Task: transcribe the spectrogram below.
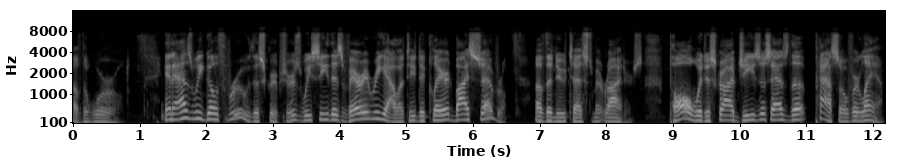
of the world. And as we go through the scriptures, we see this very reality declared by several of the New Testament writers. Paul would describe Jesus as the Passover lamb.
